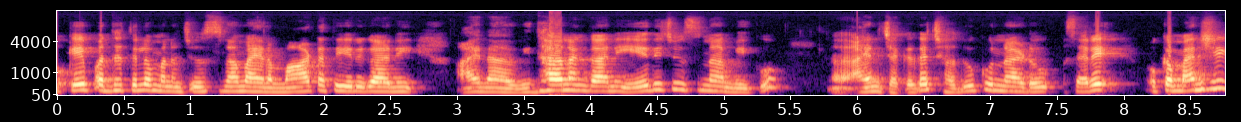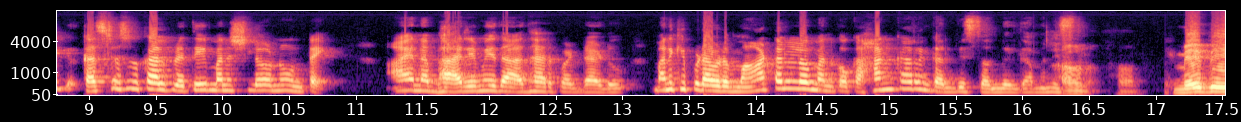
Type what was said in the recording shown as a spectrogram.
ఒకే పద్ధతిలో మనం చూస్తున్నాం. ఆయన మాట తీరు కానీ ఆయన విధానం కానీ ఏది చూసినా మీకు ఆయన చక్కగా చదువుకున్నాడు. సరే ఒక మనిషి కష్ట సుఖాలు ప్రతి మనిషిలోనూ ఉంటాయి. ఆయన భార్య మీద ఆధారపడ్డాడు. మనకి ఇప్పుడు ఆవిడ మాటల్లో మనకు ఒక అహంకారం కనిపిస్తుంది. గమనిస్తే. మేబీ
